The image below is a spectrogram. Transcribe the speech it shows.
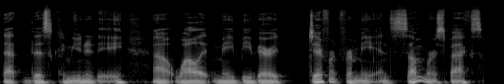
that this community, uh, while it may be very different from me in some respects,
